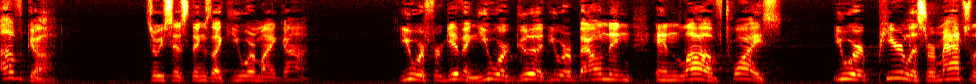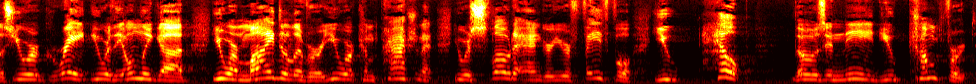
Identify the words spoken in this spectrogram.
of God. So he says things like, You are my God. You are forgiving. You are good. You are abounding in love twice. You are peerless or matchless. You are great. You are the only God. You are my deliverer. You are compassionate. You are slow to anger. You are faithful. You help those in need. You comfort.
